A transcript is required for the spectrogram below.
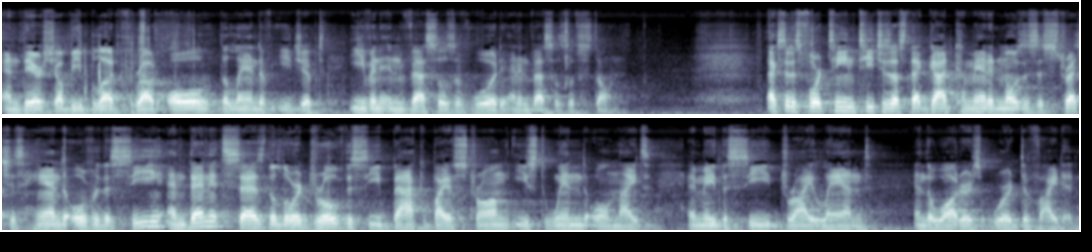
And there shall be blood throughout all the land of Egypt, even in vessels of wood and in vessels of stone. Exodus 14 teaches us that God commanded Moses to stretch his hand over the sea, and then it says the Lord drove the sea back by a strong east wind all night and made the sea dry land, and the waters were divided.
